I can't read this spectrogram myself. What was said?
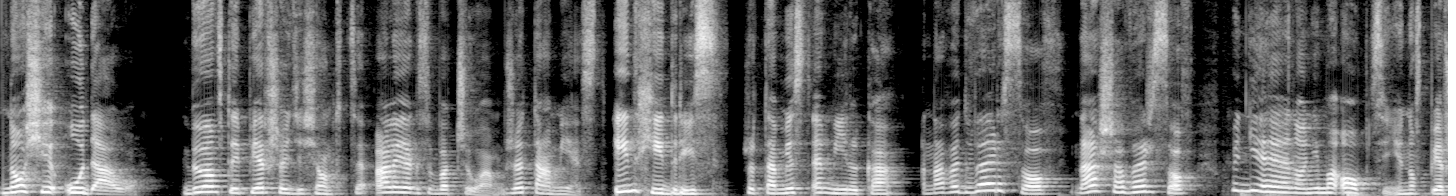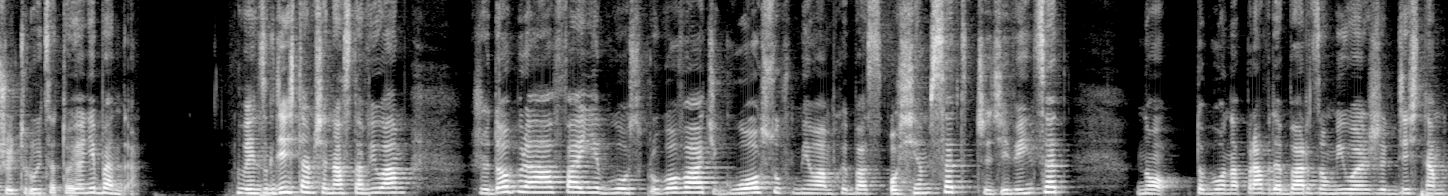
no się udało. Byłam w tej pierwszej dziesiątce, ale jak zobaczyłam, że tam jest Inhidris, że tam jest Emilka, a nawet Wersow, nasza Wersow, nie, no nie ma opcji, nie, no w pierwszej trójce to ja nie będę. Więc gdzieś tam się nastawiłam, że dobra, fajnie było spróbować, głosów miałam chyba z 800 czy 900, no to było naprawdę bardzo miłe, że gdzieś tam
